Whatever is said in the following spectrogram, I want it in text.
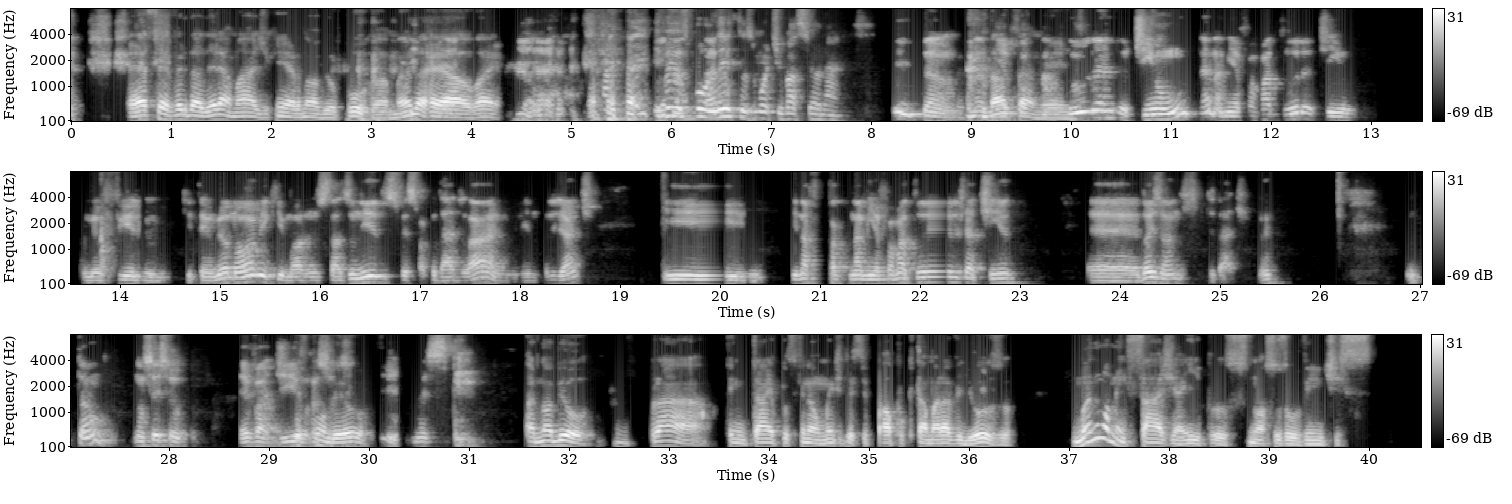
Essa é a verdadeira mágica, hein, Arnóbio? Porra, manda real, vai. Aí vem os boletos motivacionais. Então, na minha formatura, eu tinha um, né, na minha formatura, eu tinha o meu filho que tem o meu nome, que mora nos Estados Unidos, fez faculdade lá, é um menino brilhante, e, e na, na minha formatura ele já tinha é, dois anos de idade. Né? Então, não sei se eu evadi Respondeu. o mas... Arnóbio, para tentar ir para os finalmente desse papo que está maravilhoso, manda uma mensagem aí para os nossos ouvintes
